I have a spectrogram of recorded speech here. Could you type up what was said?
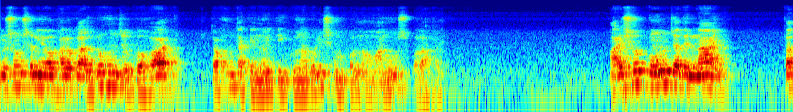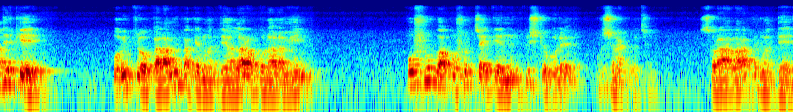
প্রশংসনীয় ভালো কাজ গ্রহণযোগ্য হয়, তখন তাকে নৈতিক গুণাবলী সম্পন্ন মানুষ বলা হয়। আর এসব গুণ যাদের নাই, তাদেরকে পবিত্র কালামি পাকের মধ্যে আল্লাহ রব্বুল আলমিন পশু বা পশুর চাইতে নিকৃষ্ট বলে ঘোষণা করেছেন। সোরা আলাপের মধ্যে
